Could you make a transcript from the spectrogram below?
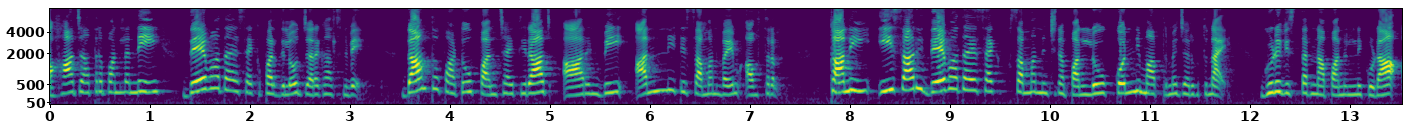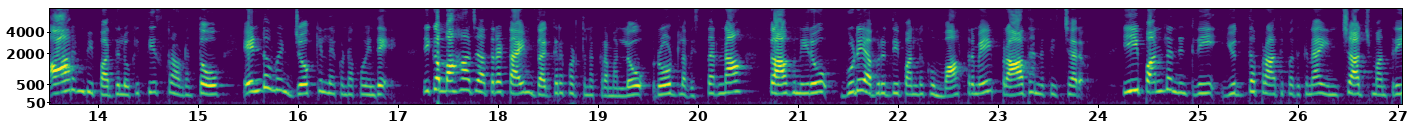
మహాజాతర పనులన్నీ దేవాదాయ శాఖ పరిధిలో జరగాల్సినవే. దాంతోపాటు పంచాయతీరాజ్ ఆర్ఎండ్బి అన్నిటి సమన్వయం అవసరం. కానీ ఈసారి దేవాదాయ శాఖకు సంబంధించిన పనులు కొన్ని మాత్రమే జరుగుతున్నాయి. గుడి విస్తరణ పనుల్ని కూడా ఆర్ఎన్బి పరిధిలోకి తీసుకురావడంతో ఎండోమెంట్ జోక్యం లేకుండా పోయింది. ఇక మహాజాతర టైం దగ్గర పడుతున్న క్రమంలో రోడ్ల విస్తరణ త్రాగునీరు గుడి అభివృద్ధి పనులకు మాత్రమే ప్రాధాన్యత ఇచ్చారు. ఈ పనులన్నింటినీ యుద్ధ ప్రాతిపదికన ఇన్ఛార్జ్ మంత్రి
